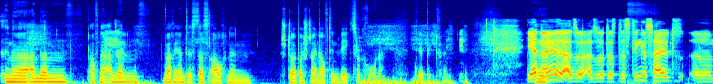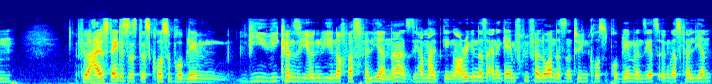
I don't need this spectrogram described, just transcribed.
in einer anderen auf einer anderen Variante ist das auch ein Stolperstein auf den Weg zur Krone, der Big Twin. Ja, äh, naja, also, also das, das Ding ist halt, ähm, für Ohio State ist es das große Problem, wie, wie können sie irgendwie noch was verlieren, ne? Also sie haben halt gegen Oregon das eine Game früh verloren, das ist natürlich ein großes Problem, wenn sie jetzt irgendwas verlieren,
